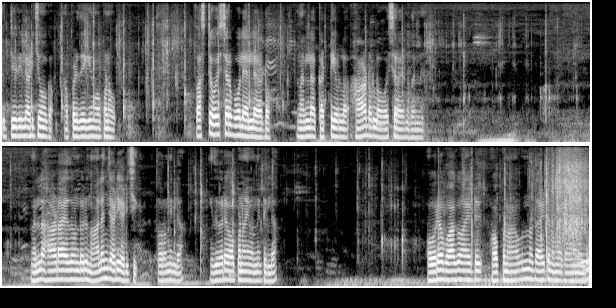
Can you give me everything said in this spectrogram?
ചുറ്റിയിൽ അടിച്ച് നോക്കാം. അപ്പോഴത്തേക്കും ഓപ്പൺ ആവും. ഫസ്റ്റ് ഓയിസ്റ്റർ പോലെ അല്ല കേട്ടോ. നല്ല കട്ടിയുള്ള ഹാർഡുള്ള ഓയിസ്റ്ററാണ് തന്നെ. നല്ല ഹാർഡായതുകൊണ്ട് ഒരു നാലഞ്ച് അടി അടിച്ച്. തുറന്നില്ല. ഇതുവരെ ഓപ്പണായി വന്നിട്ടില്ല. ഓരോ ഭാഗമായിട്ട് ഓപ്പൺ ആവുന്നതായിട്ട് നമ്മൾ കാണുന്നുണ്ട്.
